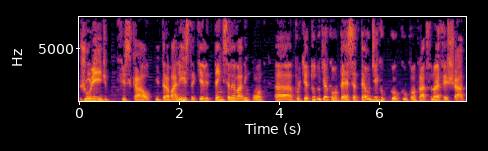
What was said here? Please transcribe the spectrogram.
jurídico, fiscal e trabalhista que ele tem que ser levado em conta. Uh, porque tudo que acontece até o dia que o, que o contrato final é fechado,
